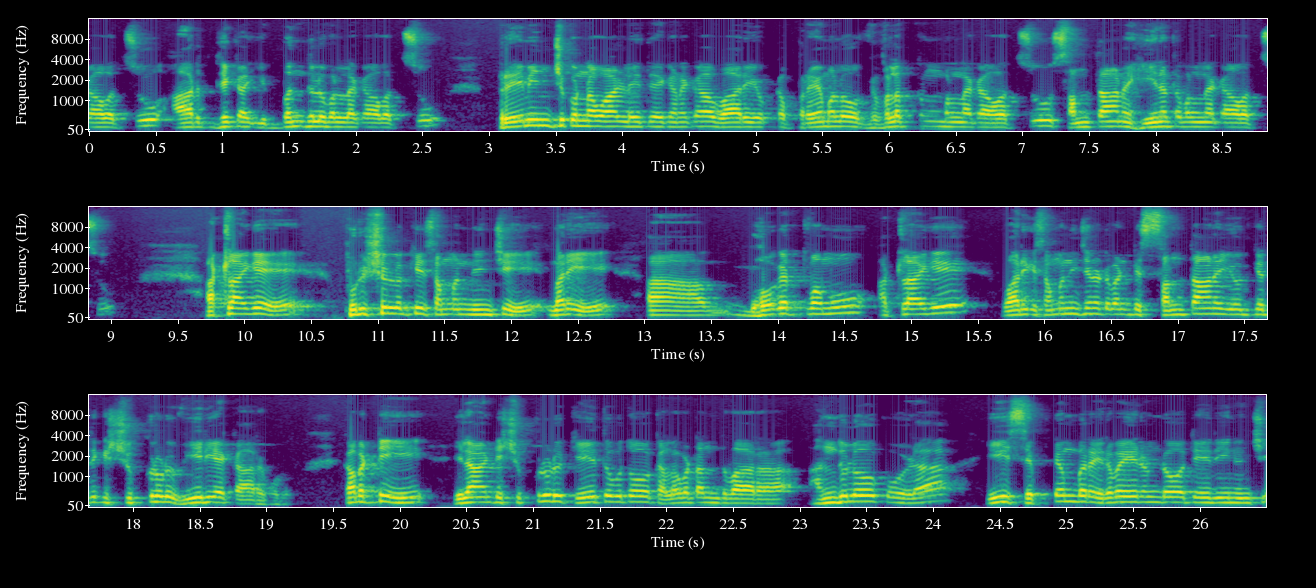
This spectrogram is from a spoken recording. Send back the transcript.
కావచ్చు ఆర్థిక ఇబ్బందుల వల్ల కావచ్చు ప్రేమించుకున్న వాళ్ళైతే కనుక వారి యొక్క ప్రేమలో విఫలత్వం వలన కావచ్చు సంతానహీనత వలన కావచ్చు. అట్లాగే పురుషులకి సంబంధించి మరి భోగత్వము అట్లాగే వారికి సంబంధించినటువంటి సంతాన యోగ్యతకి శుక్రుడు వీర్యకారకుడు. కాబట్టి ఇలాంటి శుక్రుడు కేతువుతో కలవటం ద్వారా అందులో కూడా ఈ సెప్టెంబర్ ఇరవై రెండవ తేదీ నుంచి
